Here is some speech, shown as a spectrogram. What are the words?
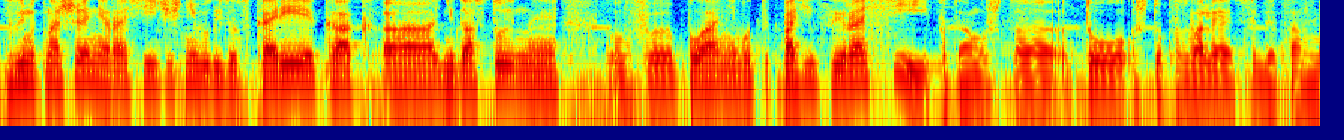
взаимоотношения России и Чечни выглядят скорее как э, недостойные в плане вот позиции России, потому что то, что позволяет себе там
